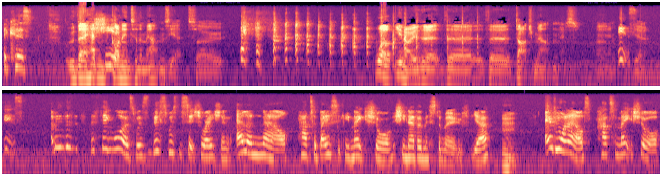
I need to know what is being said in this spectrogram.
Because They hadn't She- gone into the mountains yet, so. well, you know the the the Dutch mountains. Um, it's yeah. it's I mean the the thing was was this was the situation. Ellen now had to basically make sure she never missed a move, yeah? Mm. Everyone else had to make sure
